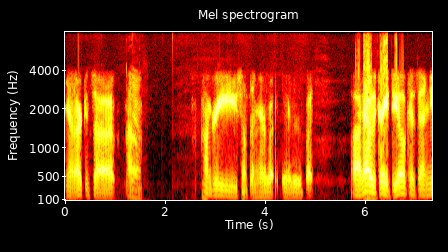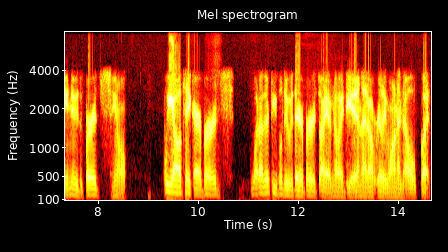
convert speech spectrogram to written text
you know Arkansas, um, Yeah. Hungry something or whatever. But uh, that was a great deal because then you knew the birds. You know, we all take our birds. What other people do with their birds, I have no idea, and I don't really want to know. But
